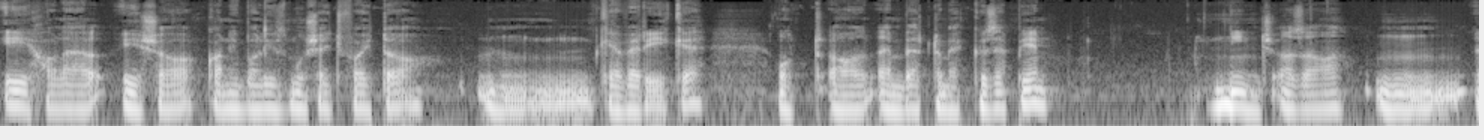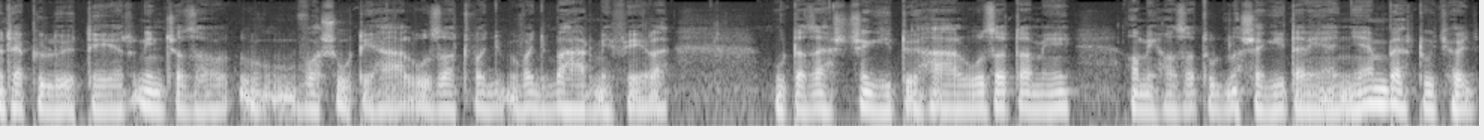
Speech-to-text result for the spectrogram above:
éhhalál és a kanibalizmus egyfajta mm, keveréke ott az embertömeg közepén, nincs az a mm, repülőtér, nincs az a vasúti hálózat, vagy, vagy bármiféle utazást segítő hálózat, ami, ami haza tudna segíteni ennyi embert, úgyhogy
